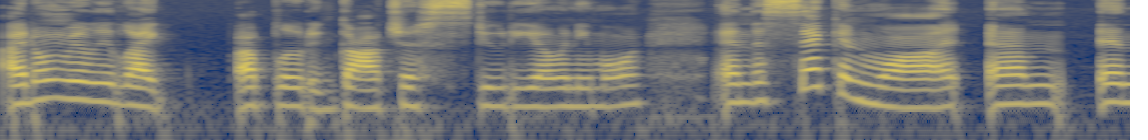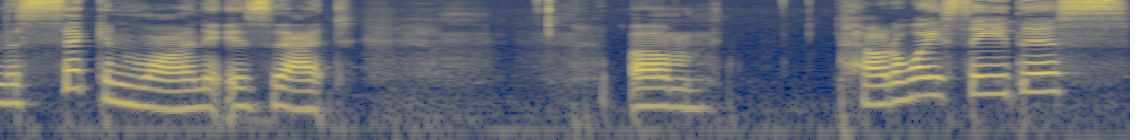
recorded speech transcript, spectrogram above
I don't really like uploading Gacha Studio anymore. And the second one, um, and the second one is that um, how do I say this?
